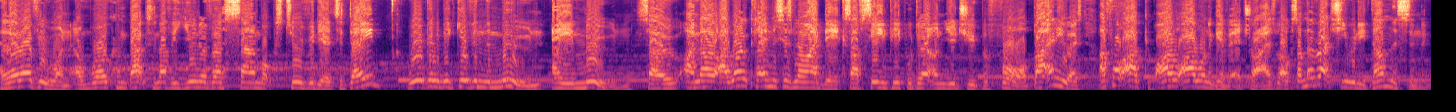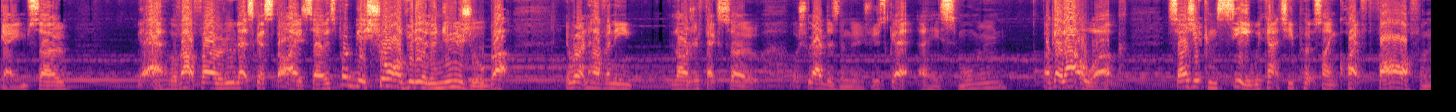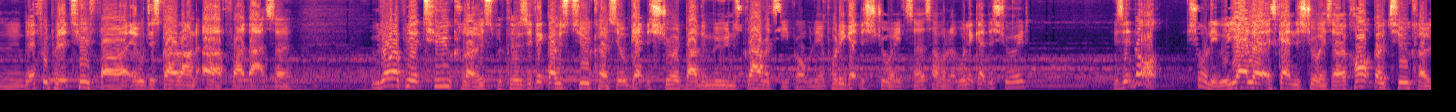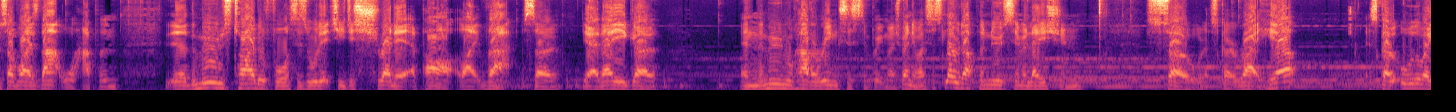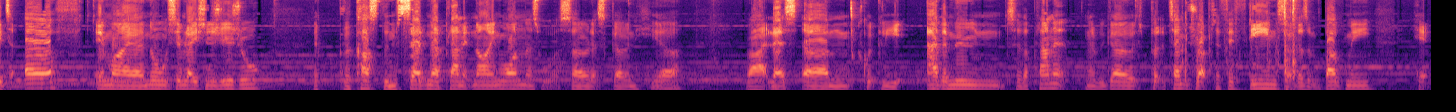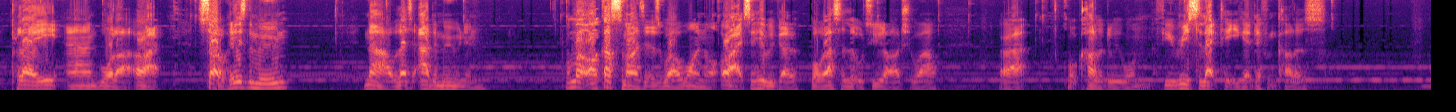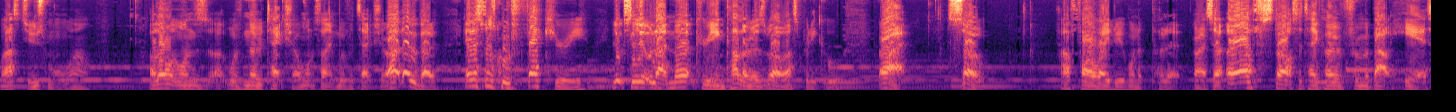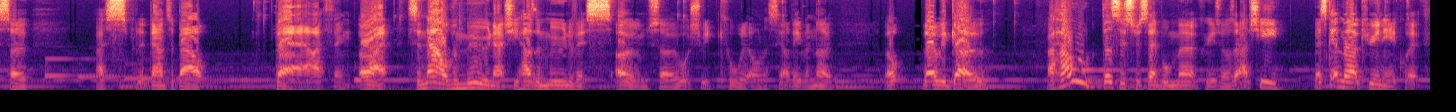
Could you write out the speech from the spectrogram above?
Hello everyone and welcome back to another Universe Sandbox 2 video. Today we're going to be giving the moon a moon. So I know I won't claim this is my idea because I've seen people do it on YouTube before. But anyways, I thought I, I, I want to give it a try as well because I've never actually really done this in the game. So yeah, without further ado, let's get started. So it's probably a shorter video than usual, but it won't have any large effects. So what should we add as the moon? Should we just get a small moon? Okay, that'll work. So as you can see, we can actually put something quite far from the moon, but if we put it too far, it will just go around Earth like that, so... We don't want to put it too close, because if it goes too close, it will get destroyed by the moon's gravity, probably. It'll probably get destroyed, so let's have a look. Will it get destroyed? Is it not? Surely. Well, yeah, look, it's getting destroyed, so I can't go too close, otherwise that will happen. Uh, the moon's tidal forces will literally just shred it apart like that, so, yeah, there you go. And the moon will have a ring system, pretty much. But anyway, let's just load up a new simulation. So, let's go right here. Let's go all the way to Earth in my uh, normal simulation as usual. The, the custom Sedna Planet 9 one as well. So, let's go in here. Right, let's um, quickly add a moon to the planet. There we go. Let's put the temperature up to 15 so it doesn't bug me. Hit play and voila. Alright, so here's the moon. Now, let's add a moon in. I'll customize it as well, why not? Alright, so here we go. Well, that's a little too large, wow. Alright, what colour do we want? If you reselect it, you get different colours. Well, that's too small, wow. I don't want ones uh, with no texture, I want something with a texture. Alright, there we go. Yeah, this one's called Fecuri. Looks a little like Mercury in colour as well, that's pretty cool. Alright, so, how far away do we want to pull it? Alright, so Earth starts to take over from about here, so I split it down to about there, I think. Alright, so now the moon actually has a moon of its own, so what should we call it, honestly? I don't even know. Oh, there we go. How does this resemble Mercury as well? Is it actually... Let's get Mercury in here quick.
